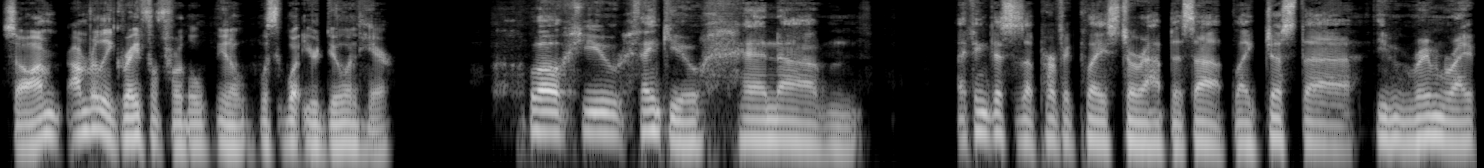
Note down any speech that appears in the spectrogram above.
So I'm I'm really grateful for the you know with what you're doing here. Well, you thank you, and um, I think this is a perfect place to wrap this up. Like just uh, even right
